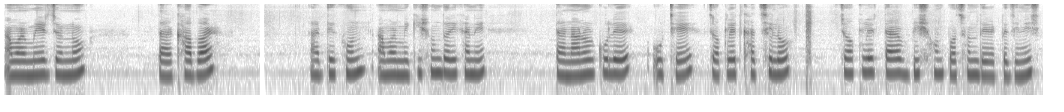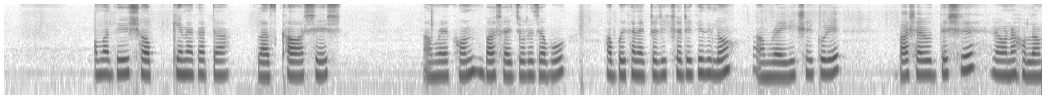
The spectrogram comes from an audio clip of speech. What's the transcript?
আমার মেয়ের জন্য তার খাবার। আর দেখুন, আমার মেয়ে কি সুন্দর এখানে। তার নানুর কুলে উঠে চকলেট খাচ্ছিল। চকলেট তার ভীষণ পছন্দের একটা জিনিস। আমাদের সব কেনাকাটা প্লাস খাওয়া শেষ। আমরা এখন বাসায় চলে যাব। আব্বু এখানে একটা রিক্সা ডেকে দিল। আমরা এই রিক্সায় করে বাসার উদ্দেশ্যে রওনা হলাম।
